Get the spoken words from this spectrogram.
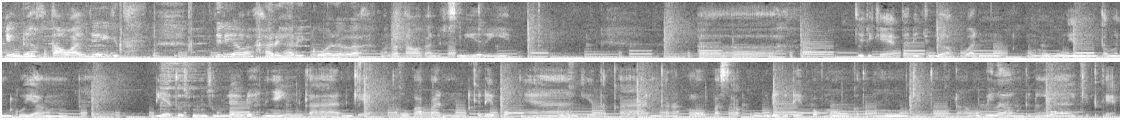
ya udah ketawa aja gitu. Jadi ya hari-hariku adalah menertawakan diri sendiri. Uh, jadi kayak tadi juga aku kan ngomongin temenku yang dia tuh sebelum-sebelumnya udah nanyain kan kayak aku kapan ke Depoknya? Gitu kan. Karena kalau pas aku udah di Depok mau ketemu gitu nah aku bilang ke dia gitu kayak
